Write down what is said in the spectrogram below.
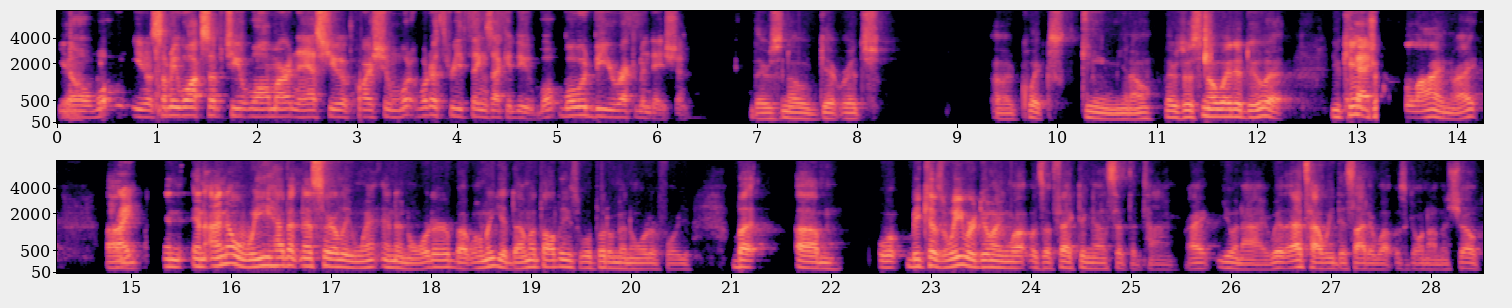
you know, what you know, somebody walks up to you at Walmart and asks you a question. What what are three things I could do? What what would be your recommendation? There's no get rich uh, quick scheme. You know, there's just no way to do it. You can't okay. jump the line, right? Um, right and and I know we haven't necessarily went in an order, but when we get done with all these, we'll put them in order for you. But um, because we were doing what was affecting us at the time, right? You and I, that's how we decided what was going on the show.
